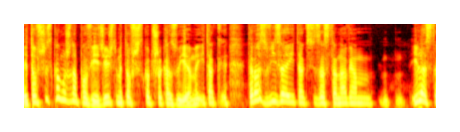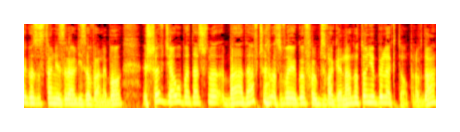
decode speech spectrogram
Y, to wszystko można powiedzieć, my to wszystko przekazujemy i tak teraz widzę i tak zastanawiam, ile z tego zostanie zrealizowane, bo szef działu badawczego badawczo-rozwojowego Volkswagena, no to nie byle kto, prawda?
